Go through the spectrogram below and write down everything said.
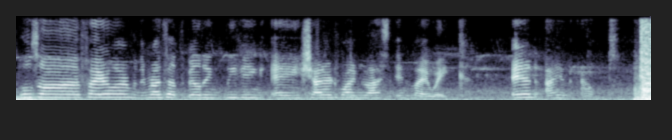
Pulls on a fire alarm and then runs out the building, leaving a shattered wine glass in my wake. And I am out.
